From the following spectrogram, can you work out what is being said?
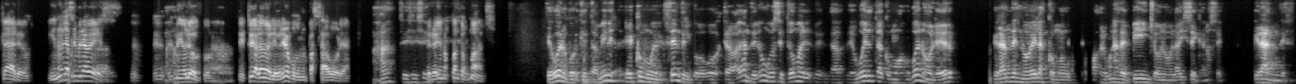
claro. Y no es la primera vez, es, es medio loco. Estoy hablando de Lebrero porque me pasa ahora, Ajá, sí, sí, sí. pero hay unos cuantos más. Qué bueno, porque también es, es como excéntrico o extravagante, ¿no? Uno se toma el- la- de vuelta como, bueno, leer grandes novelas como algunas de Pincho o La Seca, no sé, grandes,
